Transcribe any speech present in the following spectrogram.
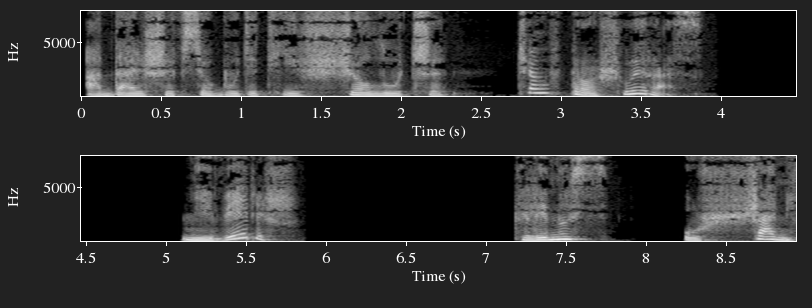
А дальше все будет еще лучше, чем в прошлый раз. Не веришь? Клянусь ушами.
